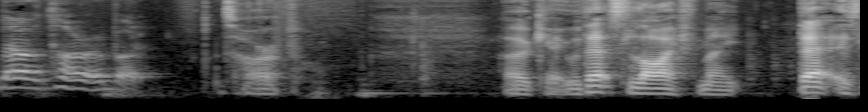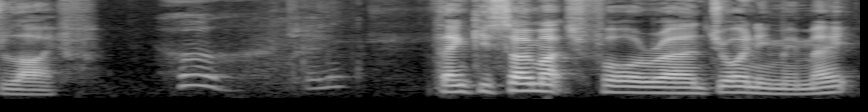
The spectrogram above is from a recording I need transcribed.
that was horrible. it's horrible. Okay, well that's life, mate. That is life. Thank you so much for uh, joining me, mate.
